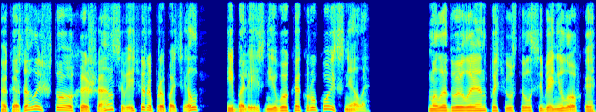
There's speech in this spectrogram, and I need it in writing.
Оказалось, что Хэшан с вечера пропотел, и болезнь его как рукой сняла. Молодой Лэн почувствовал себя неловко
